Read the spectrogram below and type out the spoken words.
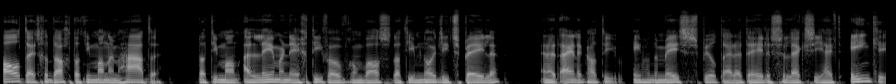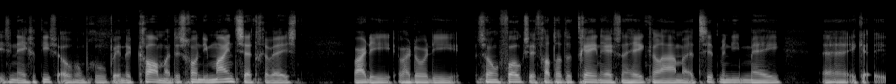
altijd gedacht dat die man hem haatte. Dat die man alleen maar negatief over hem was. Dat hij hem nooit liet spelen. En uiteindelijk had hij een van de meeste speeltijden uit de hele selectie. Hij heeft één keer iets negatiefs over hem geroepen in de kram. Het is gewoon die mindset geweest. Waar die, waardoor hij zo'n focus heeft gehad dat de trainer heeft een hekel aan me. Het zit me niet mee. Eh, ik, eh,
